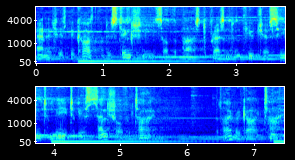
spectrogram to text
And it is because the distinctions of the past, present, and future seem to me to be essential for time that I regard time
